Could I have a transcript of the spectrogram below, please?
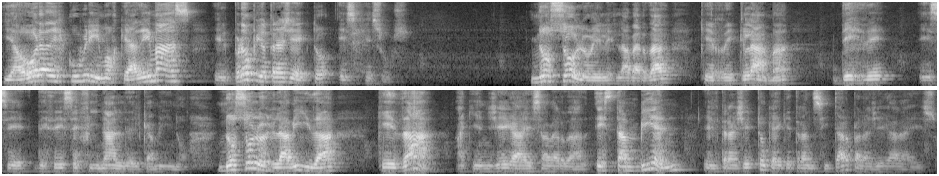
Y ahora descubrimos que además el propio trayecto es Jesús. No solo Él es la verdad que reclama desde ese, desde ese final del camino. No solo es la vida que da a quien llega a esa verdad, es también el trayecto que hay que transitar para llegar a eso.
